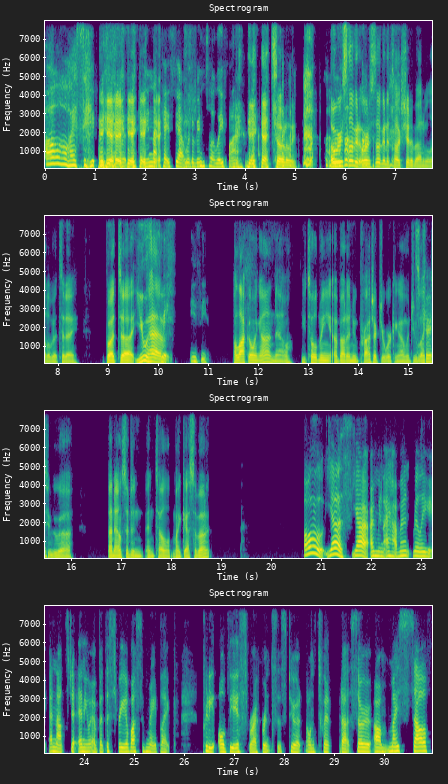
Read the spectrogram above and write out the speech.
Oh, I see. Okay, Yeah, yeah, okay, in that yeah. case, yeah, it would have been totally fine. yeah, totally. Oh, we're still gonna we're still gonna talk shit about him a little bit today, but uh, you have Sweet. Easy. a lot going on now. You told me about a new project you're working on. Would you It's like true. to uh, announce it and and tell my guests about it? Oh, yes. Yeah. I mean, I haven't really announced it anywhere, but the three of us have made like pretty obvious references to it on Twitter. So, um, myself,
